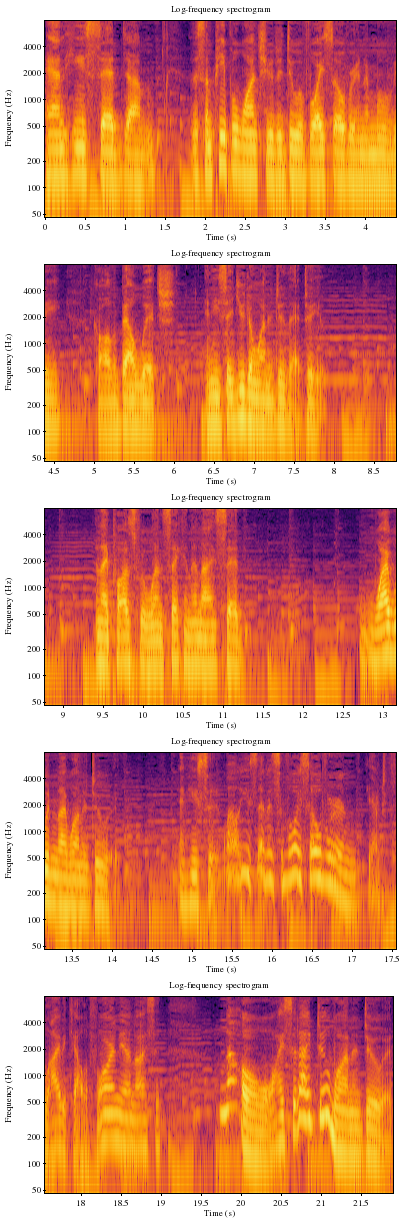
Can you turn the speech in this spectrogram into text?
and he said, um, "There's some people want you to do a voiceover in a movie called The Bell Witch," and he said, "You don't want to do that, do you?" And I paused for one second, and I said, "Why wouldn't I want to do it?" And he said, "Well, he said it's a voiceover, and you have to fly to California." And I said, "No," I said, "I do want to do it."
